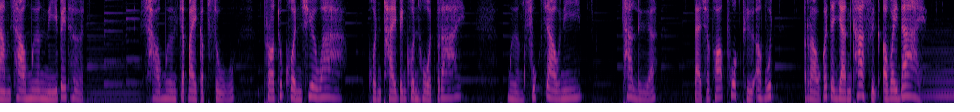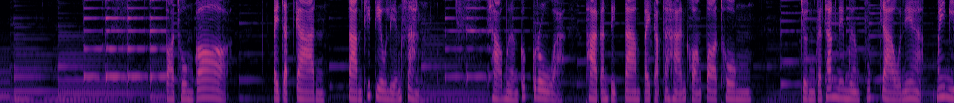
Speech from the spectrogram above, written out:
นำชาวเมืองหนีไปเถิด ชาวเมืองจะไปกับสู เพราะทุกคนเชื่อว่า คนไทยเป็นคนโหดร้าย เมืองฟุกเจ้านี้ ถ้าเหลือ แต่เฉพาะพวกถืออาวุธ เราก็จะยันฆ่าศึกเอาไว้ได้ปอทงก็ไปจัดการ ตามที่เตียวเหลียงสั่ง ชาวเมืองก็กลัว พากันติดตามไปกับทหารของปอทง จนกระทั่งในเมืองฟุกเจ้าเนี่ยไม่มี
